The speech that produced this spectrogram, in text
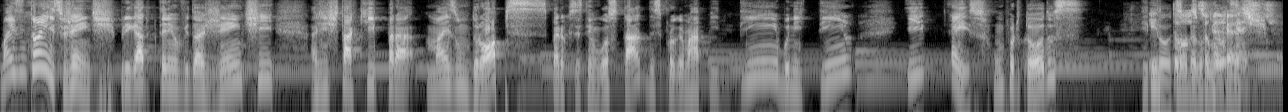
Mas então é isso, gente. Obrigado por terem ouvido a gente. A gente tá aqui para mais um Drops. Espero que vocês tenham gostado desse programa rapidinho, bonitinho. E é isso. Um por todos e, E todos, todos pelo pelo cast. cast.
